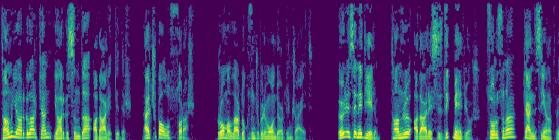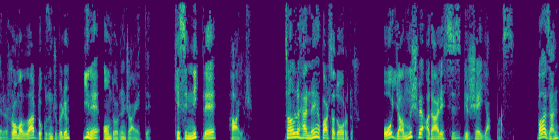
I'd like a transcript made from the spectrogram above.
Tanrı yargılarken yargısında adaletlidir. Elçi Paulus sorar. Romalılar 9. bölüm 14. ayet. Öyleyse ne diyelim? Tanrı adaletsizlik mi ediyor? Sorusuna kendisi yanıt verir. Romalılar 9. bölüm yine 14. ayette. Kesinlikle hayır. Tanrı her ne yaparsa doğrudur. O yanlış ve adaletsiz bir şey yapmaz. Bazen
